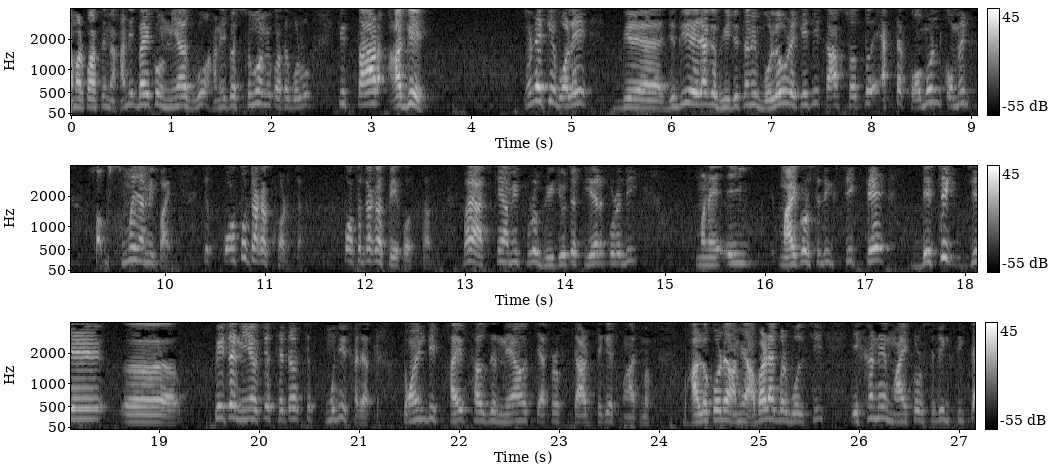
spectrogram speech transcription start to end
আমার পাশে আমি হানিফ ভাইকেও নিয়ে আসব, হানিফ ভাইয়ের সঙ্গেও আমি কথা বলব। কিন্তু তার আগে অনেকে বলে যদিও এর আগে ভিডিওতে আমি বলেও রেখেছি, তার সত্ত্বেও একটা কমন কমেন্ট সব সময় আমি পাই, যে কত টাকা খরচা, কত টাকা পে করতে হবে? ভাই, আজকে আমি পুরো ভিডিওটা ক্লিয়ার করে দিই মানে এই মাইক্রো সেটিং শিখতে বেসিক যে পেটা নিয়ে হচ্ছে সেটা হচ্ছে পঁচিশ হাজার। টোয়েন্টি ফাইভ থাউজেন্ড নেওয়া হচ্ছে অ্যাপ্রক্স চার থেকে পাঁচ মাস। ভালো করে আমি আবার একবার বলছি, এখানে মাইক্রো সেটিং শিখতে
